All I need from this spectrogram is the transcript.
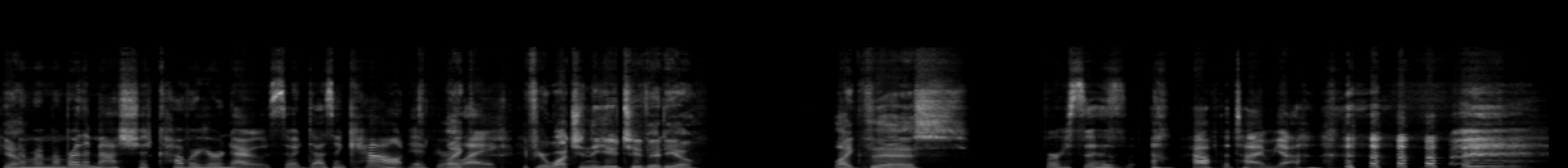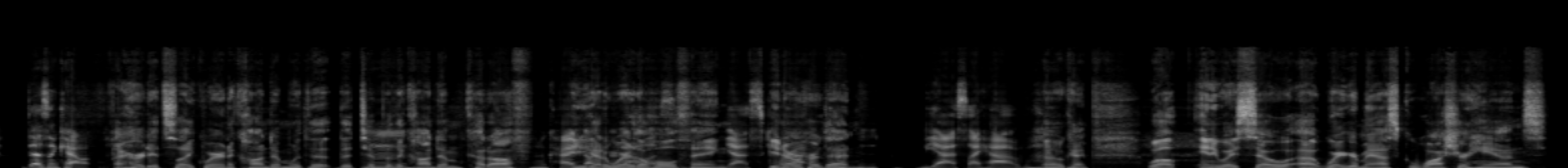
Yeah. And remember, the mask should cover your nose. So it doesn't count if you're Like, like, if you're watching the YouTube video like this, versus half the time, yeah. doesn't count. I heard it's like wearing a condom with the, the tip of the condom cut off. Mm. Okay, You got to wear the whole thing. Yes, You never heard that? Yes, I have. okay. Well, anyway, so uh, wear your mask, wash your hands,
